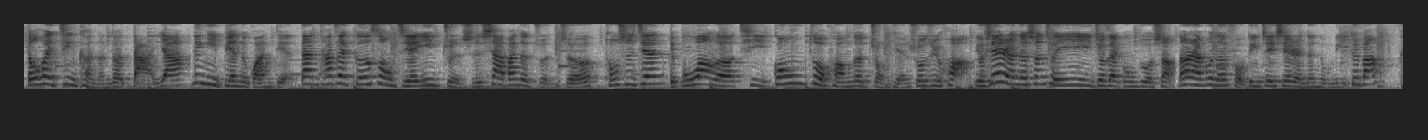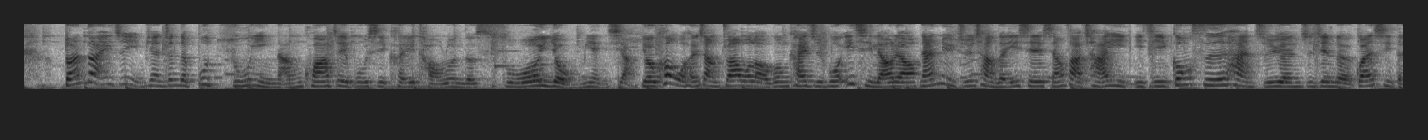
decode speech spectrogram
都会尽可能的打压另一边的观点。但他在歌颂杰伊准时下班的准则，同时间也不忘了替工工作狂的种田说句话。有些人的生存意义就在工作上，当然不能否定这些人的努力，对吧？短短一支影片真的不足以囊括这部戏可以讨论的所有面向。有空我很想抓我老公开直播，一起聊聊男女职场的一些想法差异，以及公司和职员之间的关系等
